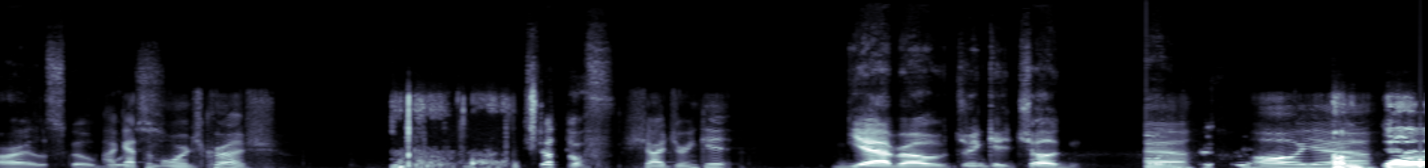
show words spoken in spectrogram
All right, let's go. Boys. I got some orange crush. Shut the. F- Should I drink it? yeah, bro. Drink it, chug. Yeah. Oh yeah. I'm dead.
